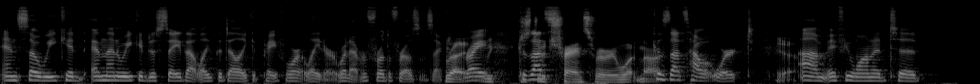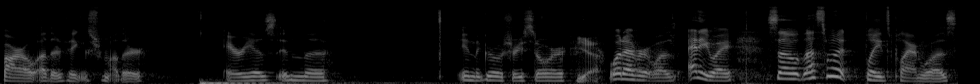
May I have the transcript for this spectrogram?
and so we could and then we could just say that like the deli could pay for it later whatever for the frozen section Right. right because a that's transfer or whatnot. because that's how it worked Yeah. um if you wanted to borrow other things from other areas in the in the grocery store Yeah. whatever it was anyway so that's what blaine's plan was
